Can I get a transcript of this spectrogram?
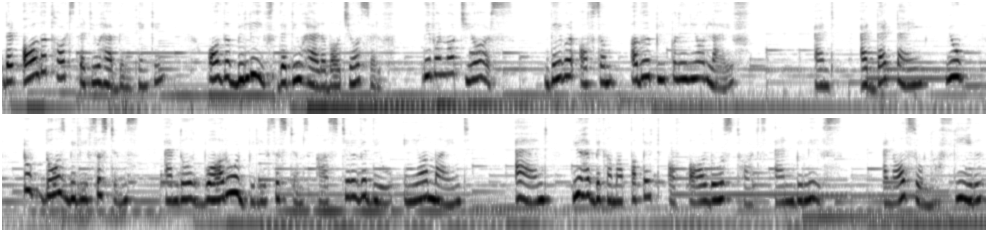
that all the thoughts that you have been thinking, all the beliefs that you had about yourself, they were not yours they were of some other people in your life and at that time you took those belief systems and those borrowed belief systems are still with you in your mind, and you have become a puppet of all those thoughts and beliefs. And also, you feel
